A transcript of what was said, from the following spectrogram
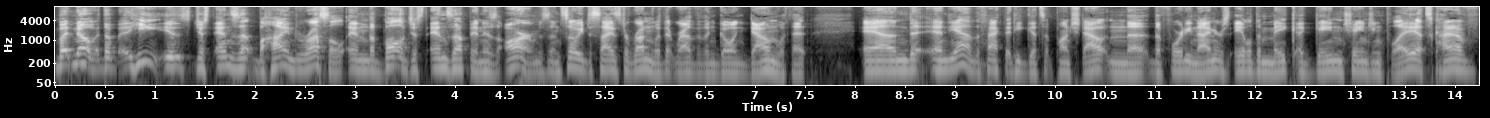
but no, the, he is just ends up behind Russell, and the ball just ends up in his arms, and so he decides to run with it rather than going down with it. And and yeah, the fact that he gets it punched out and the the 49ers able to make a game-changing play, it's kind of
